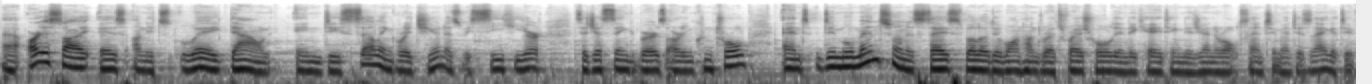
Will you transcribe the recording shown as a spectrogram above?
Uh, RSI is on its way down in the selling region as we see here suggesting bears are in control. And the momentum stays below the 100 threshold indicating the general sentiment is negative.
